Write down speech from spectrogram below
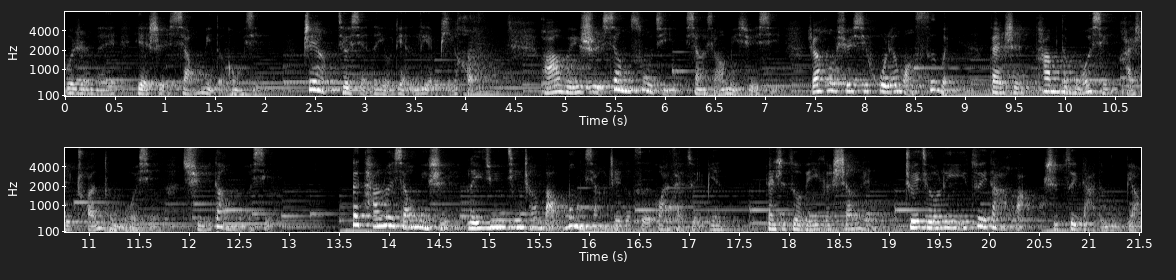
我认为也是小米的贡献。这样就显得有点脸皮厚。华为是像素级向小米学习，然后学习互联网思维，但是他们的模型还是传统模型、渠道模型。”在谈论小米时，雷军经常把“梦想”这个词挂在嘴边。但是作为一个商人，追求利益最大化是最大的目标。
